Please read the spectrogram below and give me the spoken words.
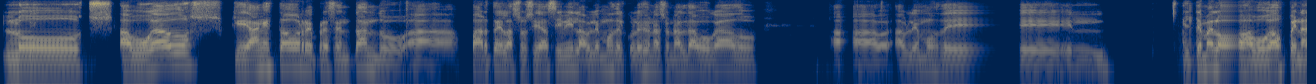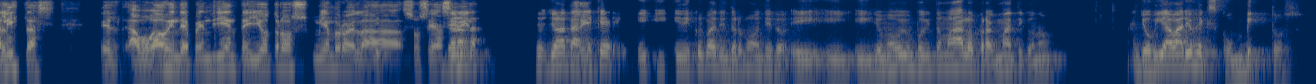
Los abogados que han estado representando a parte de la sociedad civil, hablemos del Colegio Nacional de Abogados, hablemos de eh, el, tema de los abogados penalistas, el abogados independientes y otros miembros de la sociedad civil. Jonathan, es que, y, y, disculpa, te interrumpo un momentito, y, y, yo me voy un poquito más a lo pragmático, ¿no? Yo vi a varios exconvictos,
